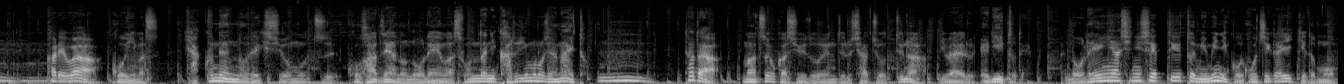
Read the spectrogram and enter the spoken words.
うん彼はこう言います100年の歴史を持つ小津屋ののれんはそんなに軽いものじゃないとうん。ただ松岡修造を演じる社長っていうのはいわゆるエリートでのれんや老舗っていうと耳に心地がいいけども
